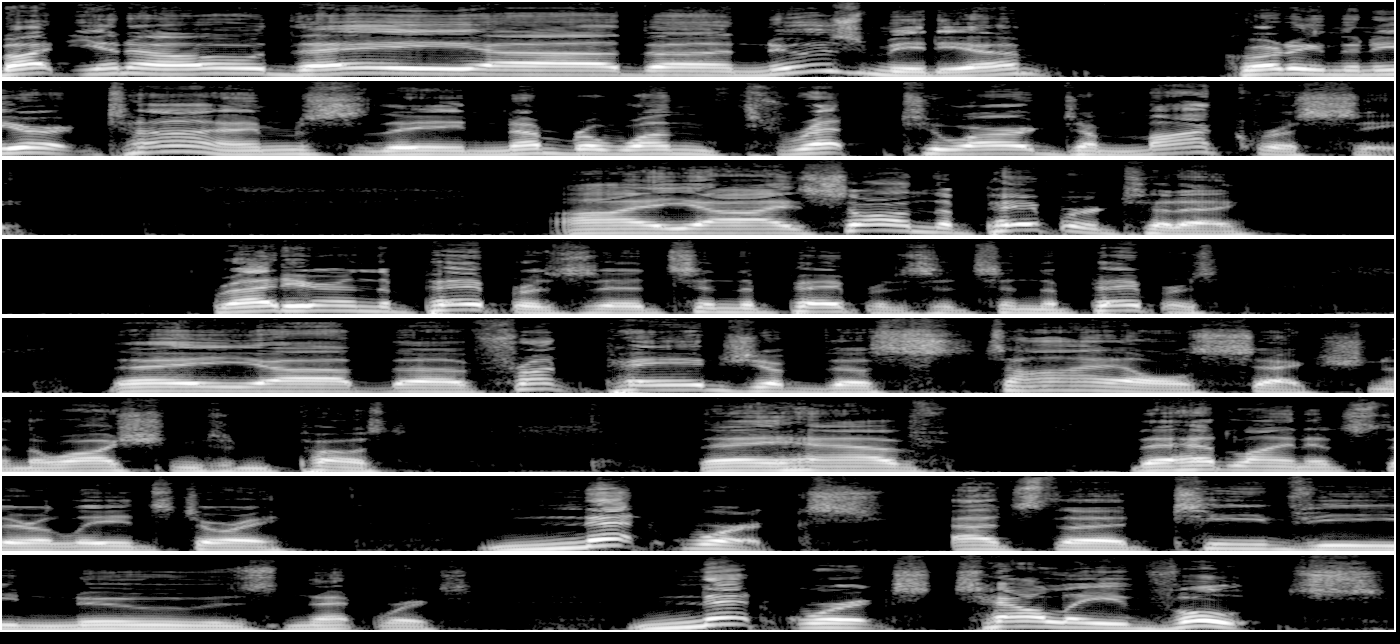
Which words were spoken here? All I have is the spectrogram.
But, you know, they, uh, the news media, quoting the New York Times, the number one threat to our democracy. I, I saw in the paper today, right here in the papers, it's in the papers, it's in the papers. They, uh, the front page of the style section in the Washington Post, they have the headline, it's their lead story. Networks, that's the TV news networks, networks tally votes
